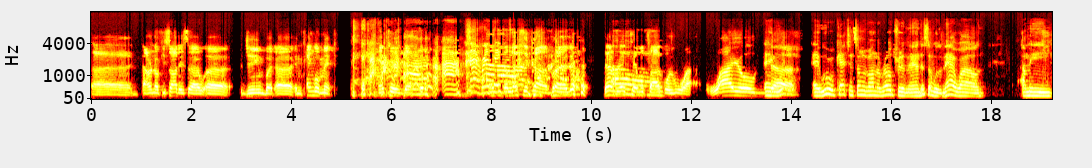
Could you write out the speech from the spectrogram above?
uh, I don't know if you saw this, uh, uh, Gene, but uh, entanglement entered the, that red entered the lexicon, bro. That, that red table Oh. talk was wild. Hey, uh, Hey, we were catching some of on the road trip, man. This stuff was mad wild. I mean,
